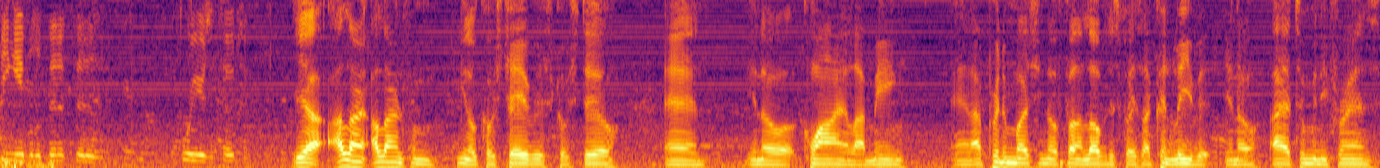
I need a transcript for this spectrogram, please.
being able to benefit of four years of coaching? Yeah, I learned I learned from you know Coach Chavis, Coach Steele, and you know Kwon and Lamin, and I pretty much you know fell in love with this place. I couldn't leave it. You know, I had too many friends,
